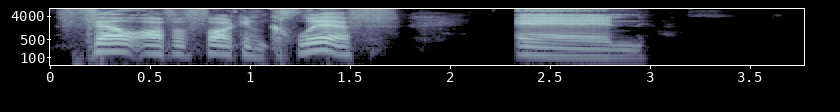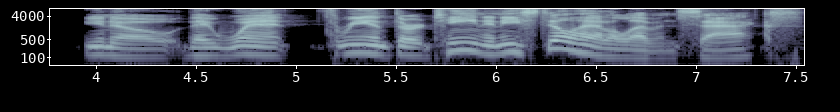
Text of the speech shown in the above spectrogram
fell off a fucking cliff and, you know, they went 3 and 13, and he still had 11 sacks.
